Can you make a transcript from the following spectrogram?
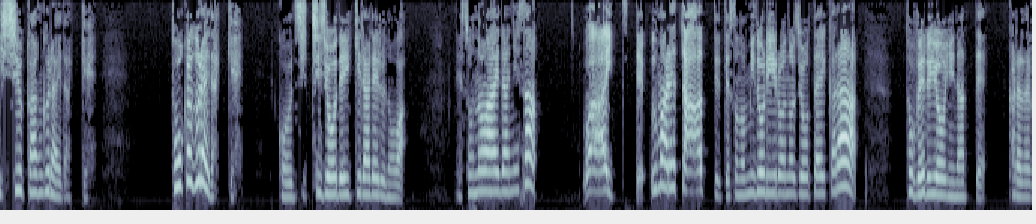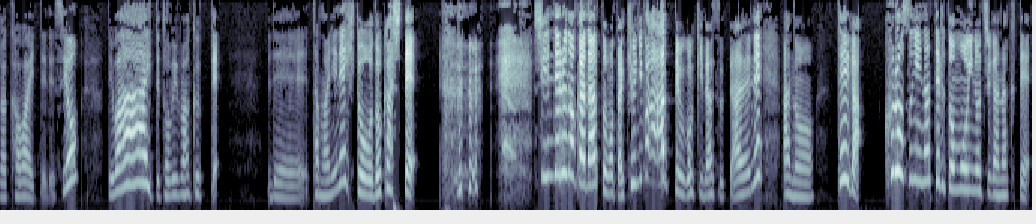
週間ぐらいだっけ？?10 日ぐらいだっけ？こう、地上で生きられるのは。で、その間にさ、わーいっつって、生まれたーって言って、その緑色の状態から飛べるようになって、体が乾いてですよ。で、わーいって飛びまくって。で、たまにね、人を脅かして、死んでるのかなと思ったら急にバーって動き出すって、あれね、あの、手がクロスになってるともう命がなくて、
